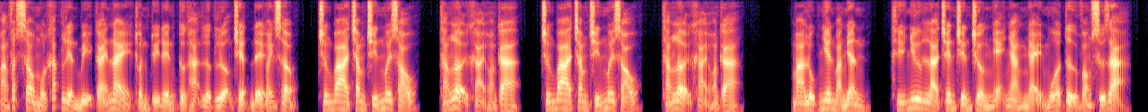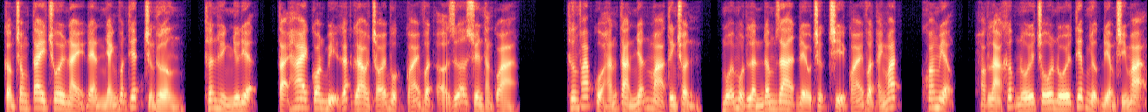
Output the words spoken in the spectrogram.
phảng phất sau một khắc liền bị cái này thuần túy đến cực hạn lực lượng triệt để bánh sợ chương ba trăm chín mươi sáu, thắng lợi khải hoàng ca chương ba trăm chín mươi sáu, thắng lợi khải hoàng ca. Mà lục nhiên bản nhân, thì như là trên chiến trường nhẹ nhàng nhảy múa tử vong sứ giả, cầm trong tay trôi này đèn nhánh vẫn thiết trường thương, thân hình như điện, tại hai con bị gắt gao trói buộc quái vật ở giữa xuyên thẳng qua. Thương pháp của hắn tàn nhẫn mà tinh chuẩn, mỗi một lần đâm ra đều trực chỉ quái vật ánh mắt, khoang miệng, hoặc là khớp nối chỗ nối tiếp nhược điểm trí mạng.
